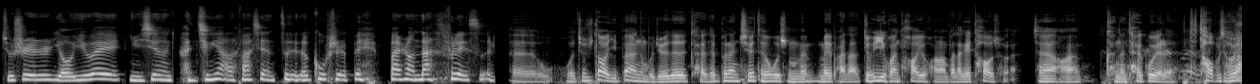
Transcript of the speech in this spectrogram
就是有一位女性很惊讶的发现自己的故事被搬上 Netflix，呃，我就是到一半，我觉得凯特·布兰切特为什么没没把它就一环套一环把它给套出来？想想好像可能太贵了，套不出来，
